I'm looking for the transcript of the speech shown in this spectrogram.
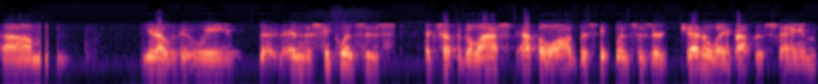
Um, you know, we and the sequences, except for the last epilogue, the sequences are generally about the same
